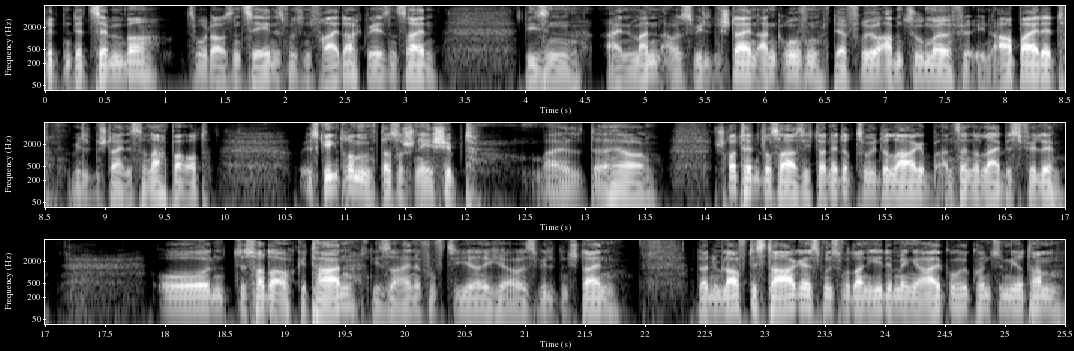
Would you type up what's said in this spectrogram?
3. Dezember 2010, es muss ein Freitag gewesen sein, diesen einen Mann aus Wildenstein angerufen, der früher ab und zu mal für ihn arbeitet. Wildenstein ist der Nachbarort. Es ging darum, dass er Schnee schippt, weil der Herr Schrotthändler sah sich da nicht dazu in der Lage an seiner Leibesfülle. Und das hat er auch getan, dieser 51-Jährige aus Wildenstein. Dann im Laufe des Tages muss man dann jede Menge Alkohol konsumiert haben.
